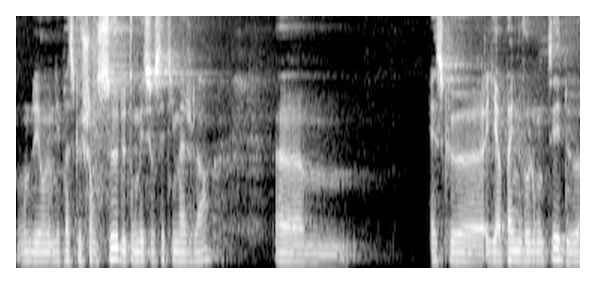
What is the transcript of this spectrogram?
on est on est presque chanceux de tomber sur cette image là euh, est-ce que il n'y a pas une volonté de,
